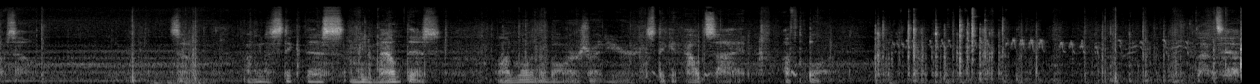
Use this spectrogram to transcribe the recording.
ozone. So I'm gonna stick this, I'm gonna mount this on one of the bars right here and stick it outside of the blind. That's it.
